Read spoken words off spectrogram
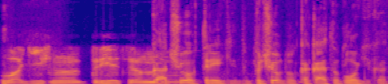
Логично. Третье. ну, А что в треке? Причем тут? Какая тут логика?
